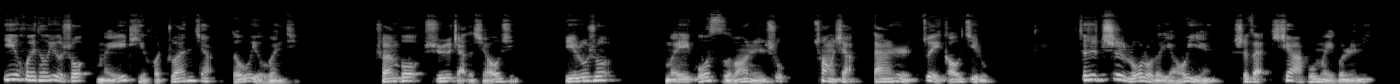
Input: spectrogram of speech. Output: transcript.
一回头又说，媒体和专家都有问题，传播虚假的消息，比如说美国死亡人数创下单日最高纪录，这是赤裸裸的谣言，是在吓唬美国人民。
